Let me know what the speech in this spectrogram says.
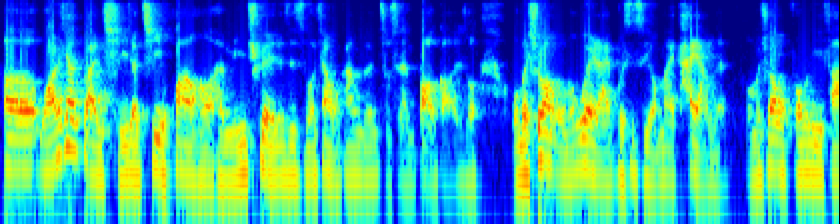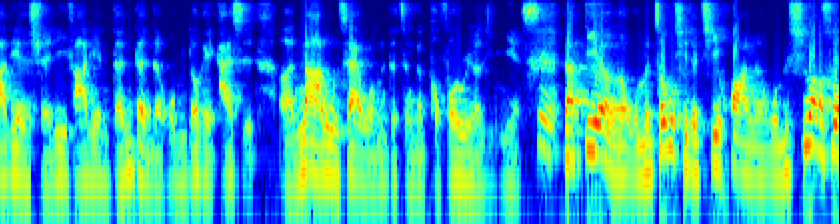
呃，我好像短期的计划哈，很明确，就是说，像我刚刚跟主持人报告，就是说，我们希望我们未来不是只有卖太阳能，我们希望风力发电、水力发电等等的，我们都可以开始呃纳入在我们的整个 portfolio 里面。是。那第二个，我们中期的计划呢，我们希望说，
